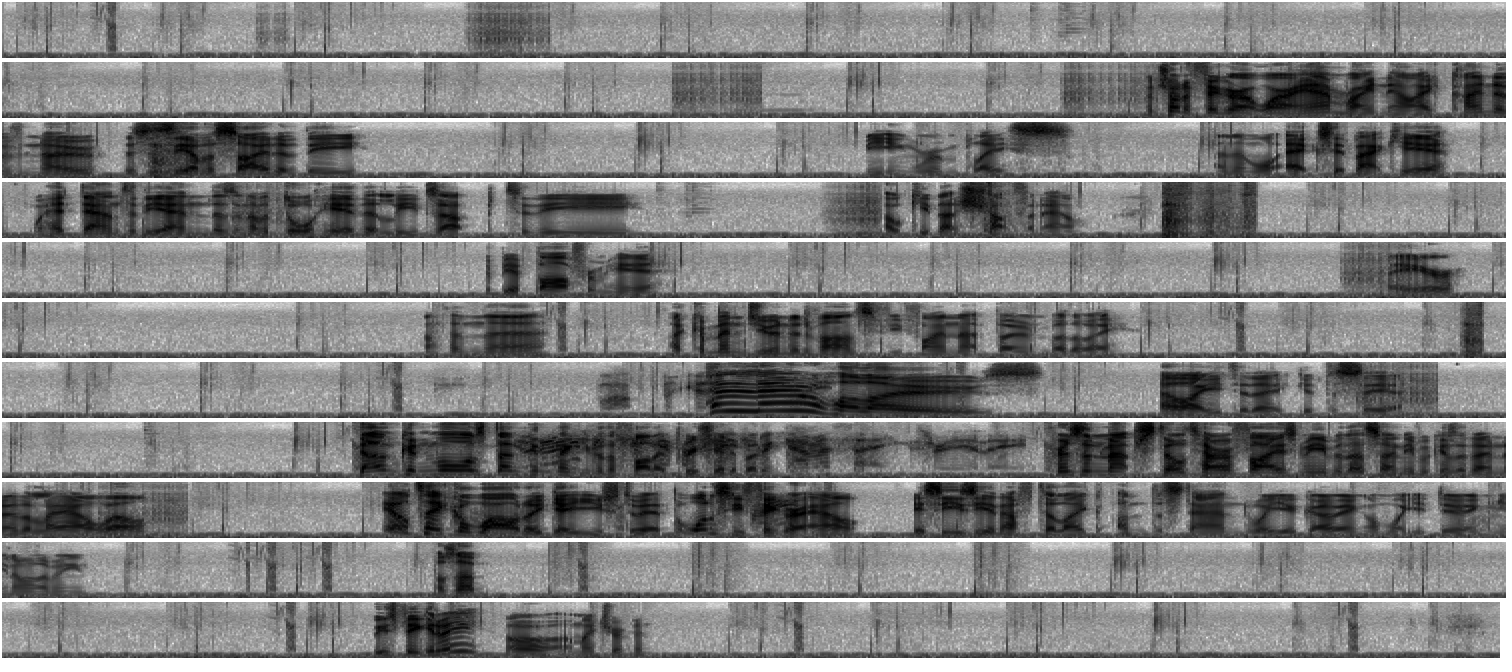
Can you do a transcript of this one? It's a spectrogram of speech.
I'm trying to figure out where I am right now. I kind of know. This is the other side of the meeting room place. And then we'll exit back here. We'll head down to the end. There's another door here that leads up to the... I'll keep that shut for now. Could be a bathroom here. There. Nothing there. I commend you in advance if you find that bone, by the way. What? Hello, Hollows! How are you today? Good to see you. Duncan Moores, Duncan, thank you for the follow. Appreciate it, buddy. Prison map still terrifies me, but that's only because I don't know the layout well. It'll take a while to get used to it, but once you figure it out, it's easy enough to like understand where you're going and what you're doing, you know what I mean? What's up? You speaking to me? Or am I tripping?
